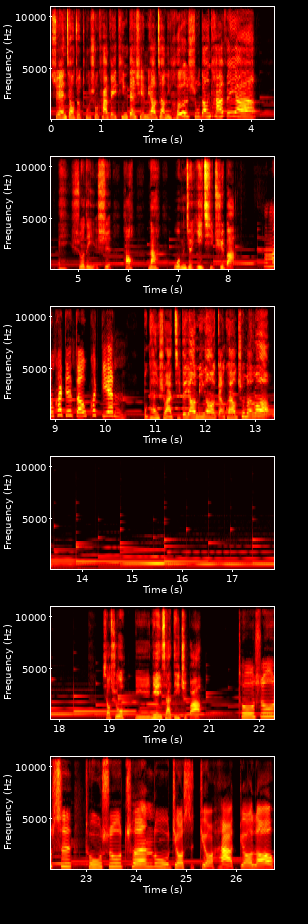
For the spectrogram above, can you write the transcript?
虽然叫做图书咖啡厅，但是也没有叫你喝书当咖啡啊。哎，说的也是。好，那我们就一起去吧。快点走，快点！不看书啊，急得要命哦，赶快要出门了。小叔，你念一下地址吧。图书室图书村路九十九号九楼。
